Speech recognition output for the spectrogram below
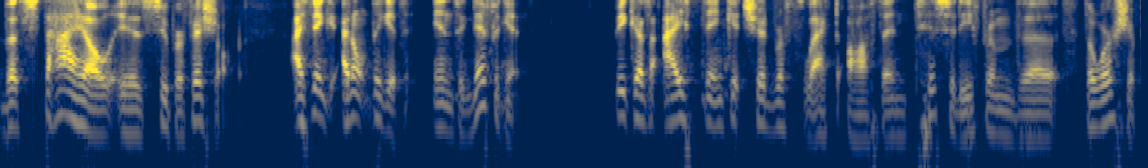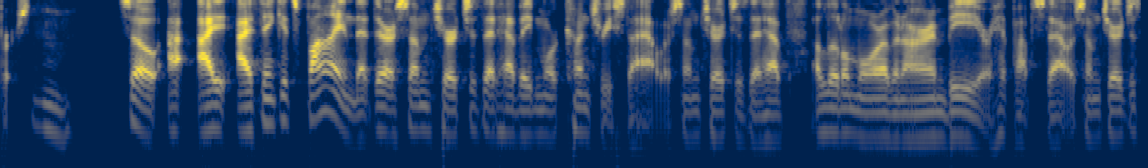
The style is superficial. I think I don't think it's insignificant because I think it should reflect authenticity from the the worshipers. Mm. So I, I, I think it's fine that there are some churches that have a more country style, or some churches that have a little more of an R and B or hip hop style, or some churches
